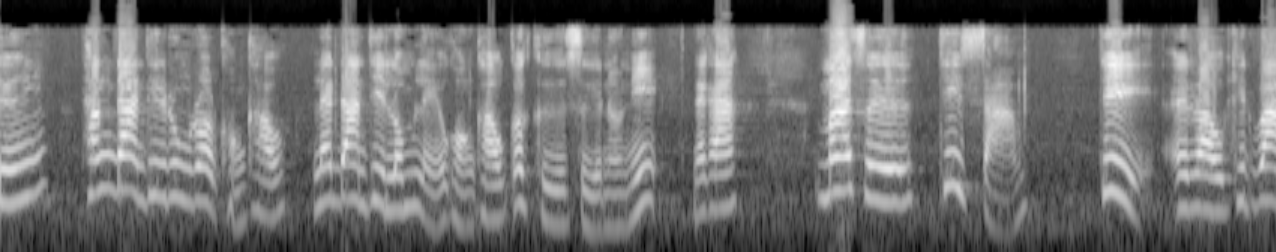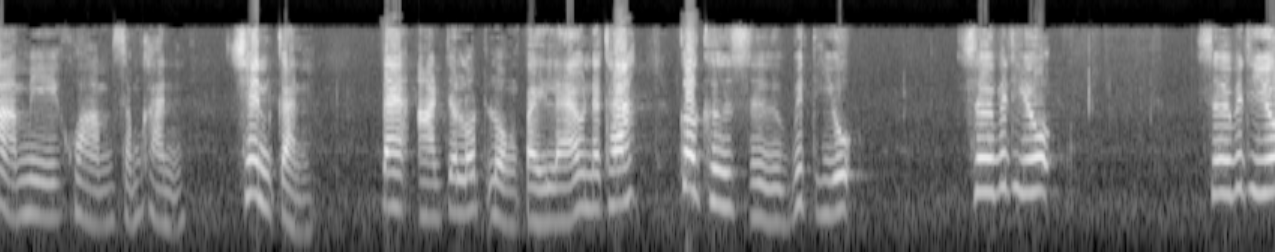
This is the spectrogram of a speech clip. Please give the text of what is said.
ถึง ทั้งด้านที่รุ่งโรจน์ของเขา และด้านที่ล้มเหลวของเขาก็คือสื่อเหล่านี้นะคะ มาสื่อที่สามที่เราคิดว่ามีความสำคัญเช่นกัน แต่อาจจะลดลงไปแล้วนะคะ ก็คือสื่อวิทยุ สื่อวิทยุ สื่อวิทยุ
